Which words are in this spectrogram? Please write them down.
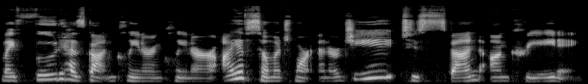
my food has gotten cleaner and cleaner. I have so much more energy to spend on creating.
